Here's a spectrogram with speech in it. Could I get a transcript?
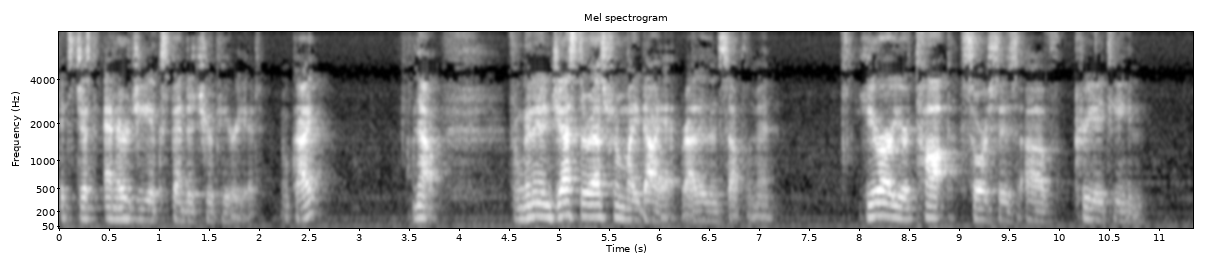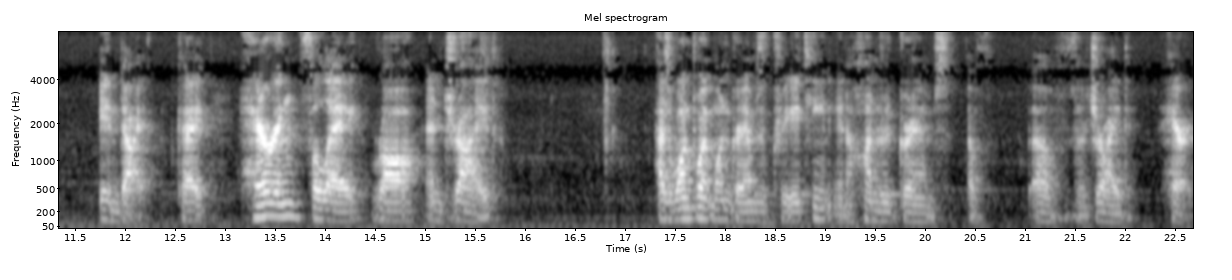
It's just energy expenditure period. Okay? Now, if I'm going to ingest the rest from my diet rather than supplement, here are your top sources of creatine in diet. Okay, herring fillet, raw and dried, has 1.1 grams of creatine in 100 grams of of the dried herring.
